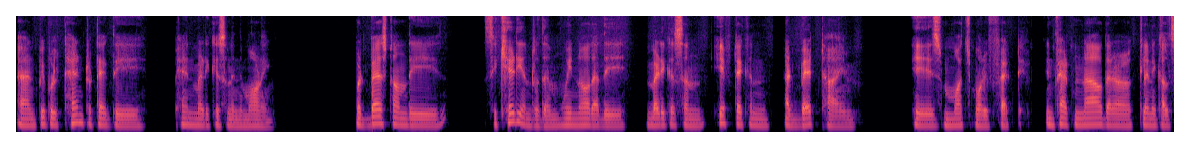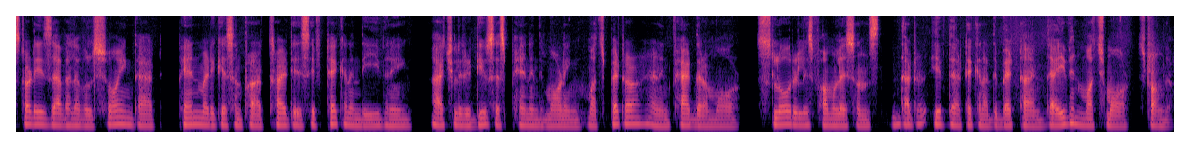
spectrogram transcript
And people tend to take the pain medication in the morning. But based on the circadian rhythm, we know that the medication, if taken at bedtime, is much more effective. In fact, now there are clinical studies available showing that pain medication for arthritis, if taken in the evening, actually reduces pain in the morning much better. And in fact, there are more slow release formulations that, are, if they are taken at the bedtime, they're even much more stronger.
